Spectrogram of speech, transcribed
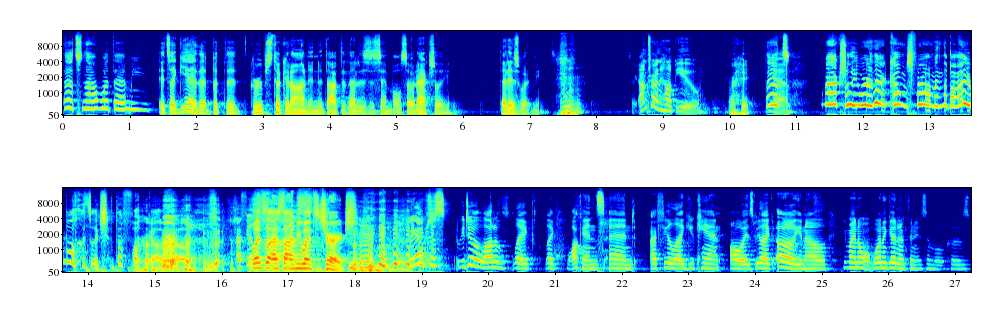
That's not what that means. It's like, yeah, that, but the groups took it on and adopted that as a symbol. So it actually, that is what it means. Mm-hmm. It's like, I'm trying to help you. Right. Yeah. That's actually where that comes from in the Bible. It's like, shut the fuck up, bro. I feel When's the last for time you went to church? we have just we do a lot of like like walk-ins and i feel like you can't always be like oh you know you might not want to get an infinity symbol because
